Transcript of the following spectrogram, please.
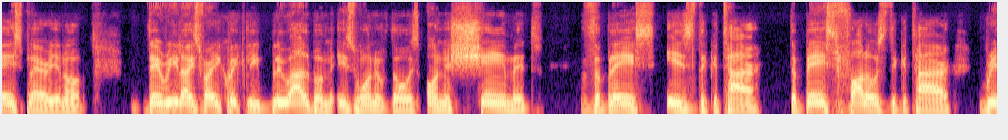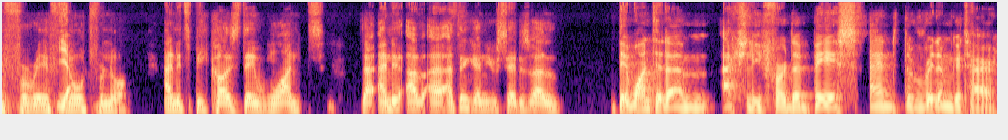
bass player you know they realize very quickly blue album is one of those unashamed the bass is the guitar. The bass follows the guitar riff for riff Yeah. note for note and it's because they want that and I, I I think and you said as well They wanted um actually for the bass and the rhythm guitar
